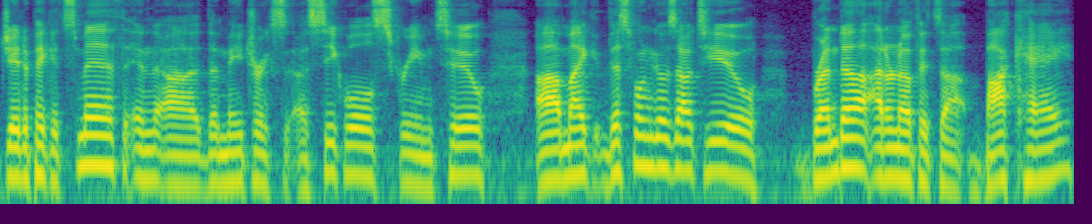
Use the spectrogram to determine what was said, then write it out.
Jada Pinkett Smith, in uh, the Matrix uh, sequel, Scream 2. Uh, Mike, this one goes out to you. Brenda, I don't know if it's uh, Baquet.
